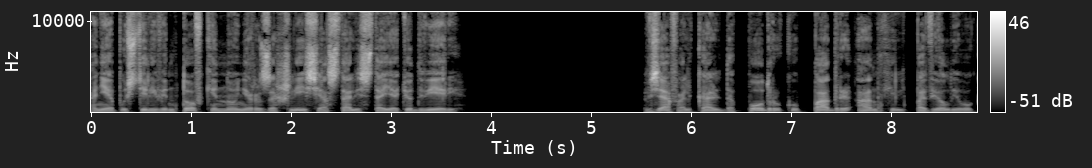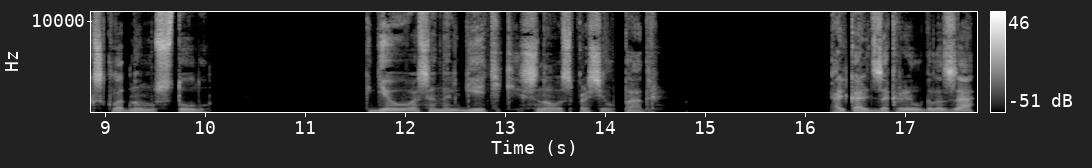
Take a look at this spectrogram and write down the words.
Они опустили винтовки, но не разошлись и остались стоять у двери. Взяв Алькальда под руку, Падре Анхель повел его к складному стулу. «Где у вас анальгетики?» — снова спросил Падре. Алькальд закрыл глаза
